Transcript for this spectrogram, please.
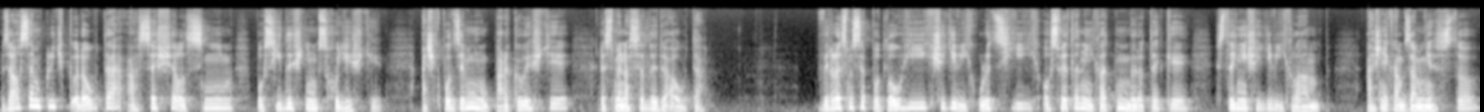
Vzal jsem klíčky od auta a sešel s ním po sídlištním schodišti, až k podzemnímu parkovišti, kde jsme nasedli do auta. Vydali jsme se po dlouhých šedivých ulicích, osvětlených letními doteky, stejně šedivých lamp, až někam za město,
